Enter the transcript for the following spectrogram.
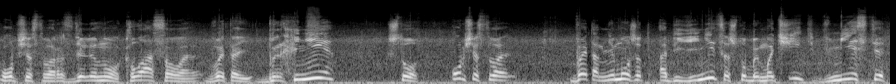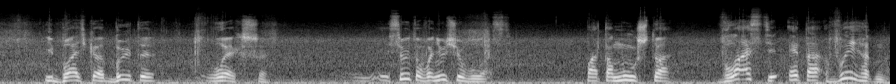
общество разделено классово в этой брехне, что общество в этом не может объединиться, чтобы мочить вместе и батька быты легче. И всю эту вонючую власть. Потому что власти это выгодно,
